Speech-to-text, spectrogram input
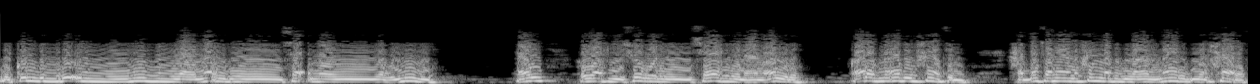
لكل امرئ منهم يومئذ شأن يغنيه. أي هو في شغل شاغل عن غيره. قال ابن أبي حاتم حدثنا محمد بن عمار بن الحارث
